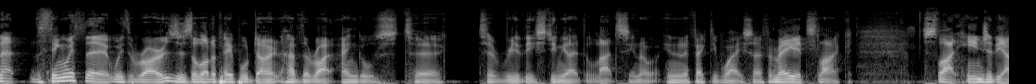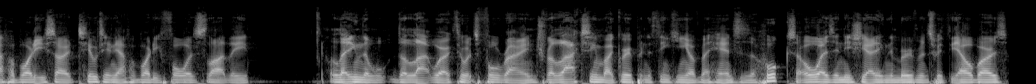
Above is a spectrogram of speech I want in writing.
that, the thing with the with rows is a lot of people don't have the right angles to to really stimulate the lats in a, in an effective way. So for me, it's like slight hinge of the upper body, so tilting the upper body forward slightly letting the the lat work through its full range, relaxing my grip into thinking of my hands as a hook. So always initiating the movements with the elbows.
